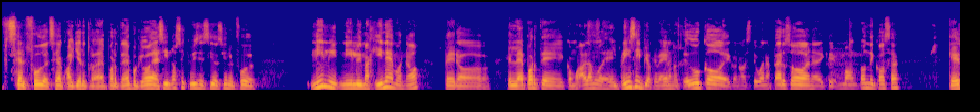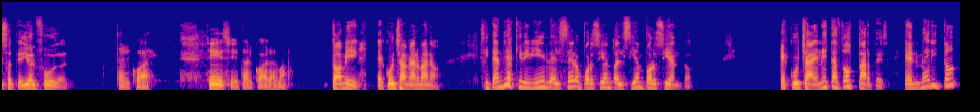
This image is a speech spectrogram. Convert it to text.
sea el fútbol, sea cualquier otro deporte. ¿eh? Porque vos decís, no sé qué hubiese sido sin el fútbol ni, ni, lo imaginemos, ¿no? Pero el deporte, como hablamos desde el principio, que Belgrano te educó, de conocerte buena persona, de que un montón de cosas, que eso te dio el fútbol. Tal cual. Sí, sí, tal cual, hermano. Tommy, escúchame, hermano. Si tendrías que dividir del 0% al 100%, escucha, en estas dos partes, en mérito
